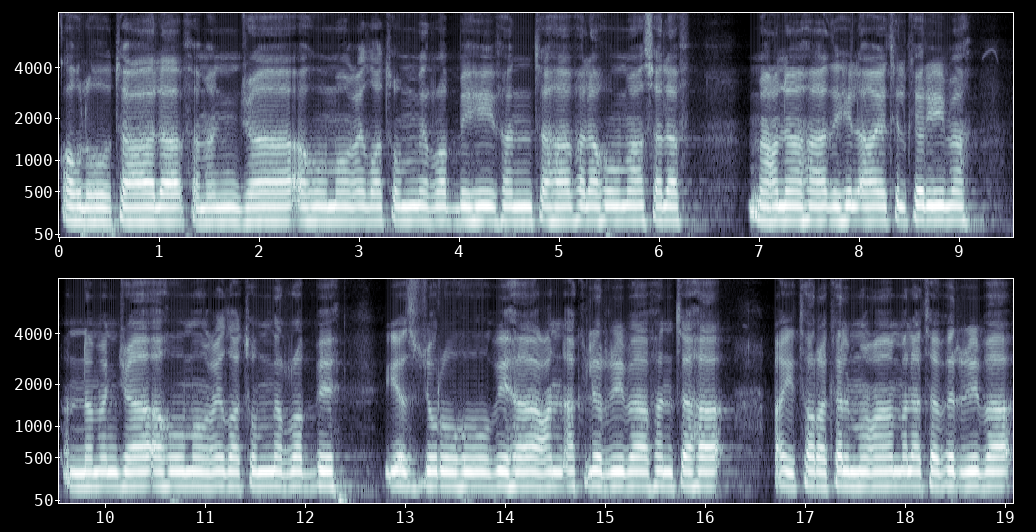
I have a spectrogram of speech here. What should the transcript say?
قوله تعالى فمن جاءه موعظة من ربه فانتهى فله ما سلف معنى هذه الآية الكريمة أن من جاءه موعظة من ربه يزجره بها عن أكل الربا فانتهى أي ترك المعاملة بالربا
